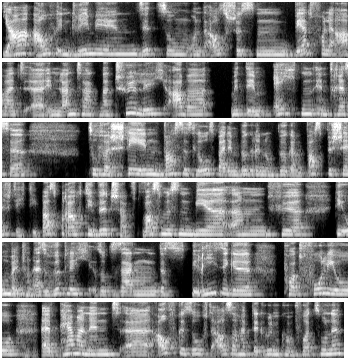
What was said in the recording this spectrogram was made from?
ja, auch in Gremien, Sitzungen und Ausschüssen. Wertvolle Arbeit äh, im Landtag natürlich, aber mit dem echten Interesse zu verstehen, was ist los bei den Bürgerinnen und Bürgern, was beschäftigt die, was braucht die Wirtschaft, was müssen wir ähm, für die Umwelt tun. Also wirklich sozusagen das riesige Portfolio äh, permanent äh, aufgesucht außerhalb der grünen Komfortzone,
